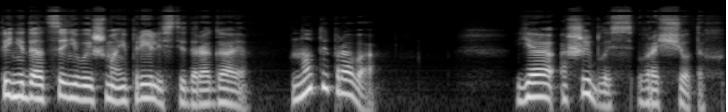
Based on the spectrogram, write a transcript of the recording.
Ты недооцениваешь мои прелести, дорогая, но ты права. Я ошиблась в расчетах.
